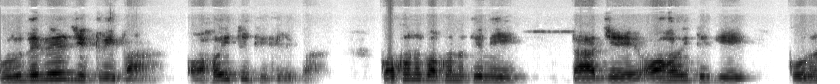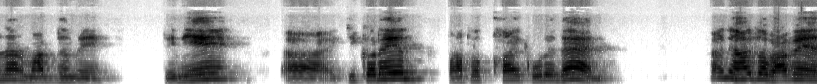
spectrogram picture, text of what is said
গুরুদেবের যে কৃপা, অহৈতুকী কৃপা। কখনো কখনো তিনি তার যে অহৈতুকী করুণার মাধ্যমে তিনি কি করেন? পাপক্ষয় করে দেন। হয়তো ভাবেন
